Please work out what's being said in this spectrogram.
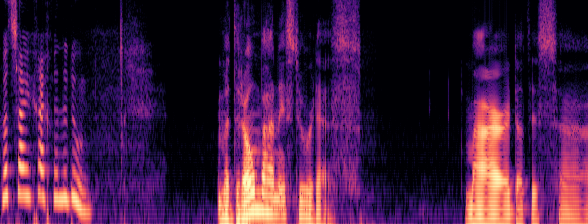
Wat zou je graag willen doen? Mijn droombaan is stewardess. Maar dat is... eh,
